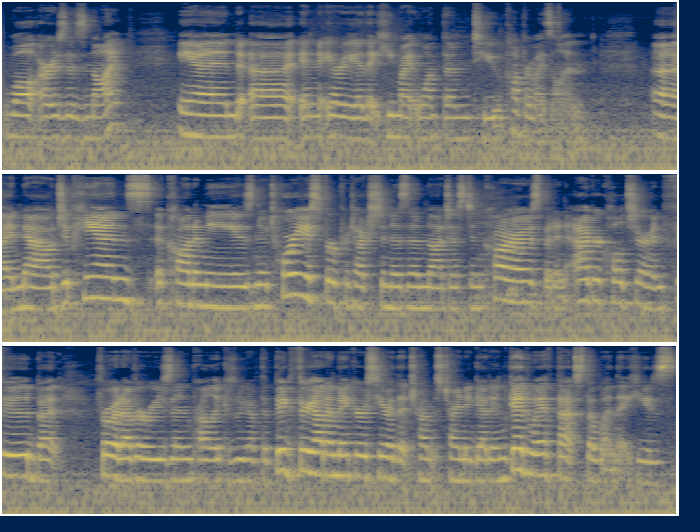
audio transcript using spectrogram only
while ours is not, and uh, an area that he might want them to compromise on. Uh, now, Japan's economy is notorious for protectionism, not just in cars, but in agriculture and food. But for whatever reason, probably because we have the big three automakers here that Trump's trying to get in good with, that's the one that he's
